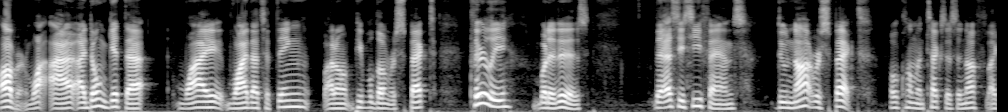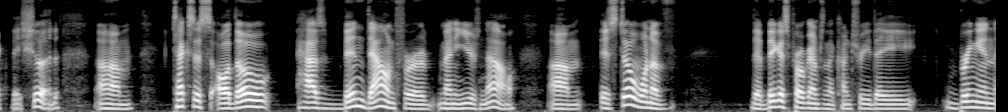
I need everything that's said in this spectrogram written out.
Auburn. Why I, I don't get that. Why why that's a thing? I don't. People don't respect clearly what it is. The SEC fans do not respect Oklahoma and Texas enough, like they should. Um, Texas, although has been down for many years now, um, is still one of the biggest programs in the country. They bring in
